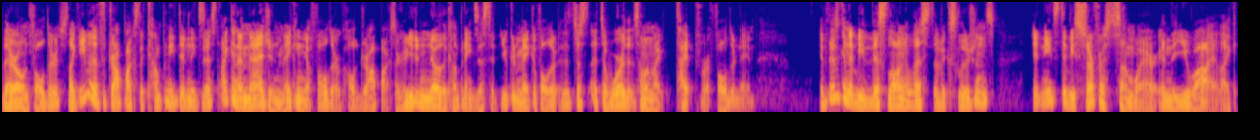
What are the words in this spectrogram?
their own folders. Like even if the Dropbox, the company didn't exist, I can imagine making a folder called Dropbox. Like if you didn't know the company existed, you can make a folder. It's just it's a word that someone might type for a folder name. If there's going to be this long a list of exclusions, it needs to be surfaced somewhere in the UI. Like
